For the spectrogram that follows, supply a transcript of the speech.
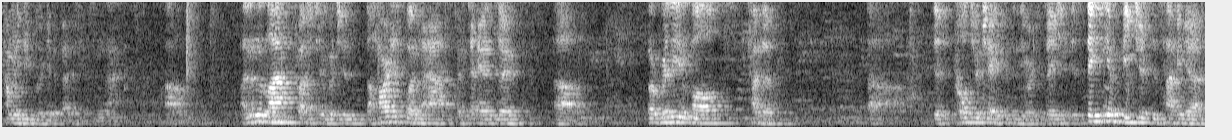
how many people are going to benefit from that? Um, and then the last question, which is the hardest one to ask or to answer, um, but really involved kind of uh, this culture change within the organization, is thinking of features as having an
